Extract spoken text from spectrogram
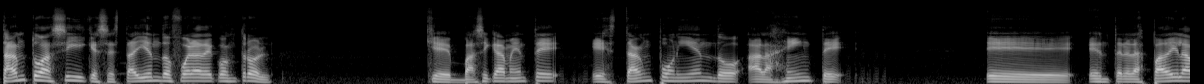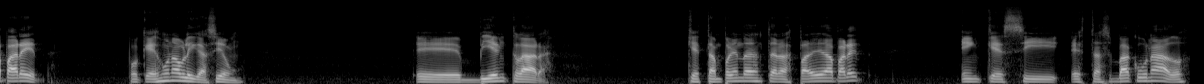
Tanto así que se está yendo fuera de control que básicamente están poniendo a la gente eh, entre la espada y la pared, porque es una obligación eh, bien clara, que están poniendo entre la espada y la pared en que si estás vacunado,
